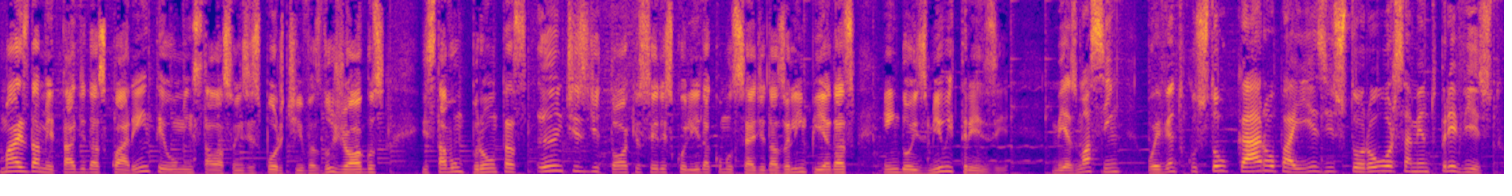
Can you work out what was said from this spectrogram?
Mais da metade das 41 instalações esportivas dos Jogos estavam prontas antes de Tóquio ser escolhida como sede das Olimpíadas em 2013. Mesmo assim, o evento custou caro ao país e estourou o orçamento previsto,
